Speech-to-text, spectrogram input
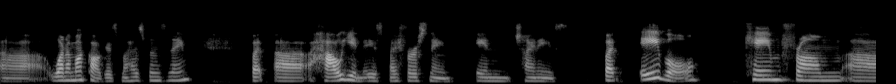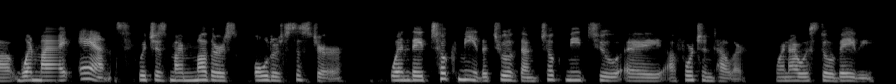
Uh, Wanamakok is my husband's name, but uh, Hao Yin is my first name in Chinese. But Abel came from uh, when my aunt, which is my mother's older sister, when they took me, the two of them took me to a, a fortune teller when I was still a baby.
